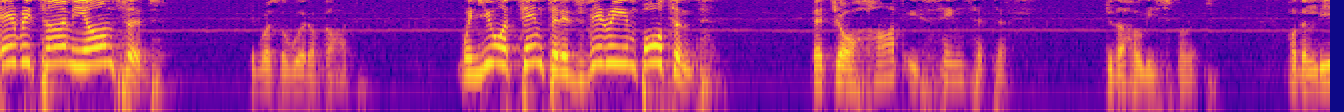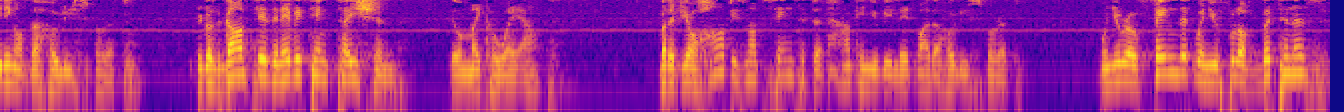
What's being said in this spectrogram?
Every time he answered, it was the word of God. When you are tempted, it's very important that your heart is sensitive to the Holy Spirit, for the leading of the Holy Spirit. Because God says in every temptation, He'll make a way out. But if your heart is not sensitive, how can you be led by the Holy Spirit? When you're offended, when you're full of bitterness,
